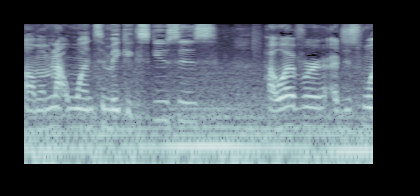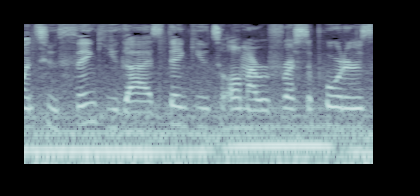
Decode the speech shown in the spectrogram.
Um, I'm not one to make excuses. However, I just want to thank you guys. Thank you to all my refreshed supporters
